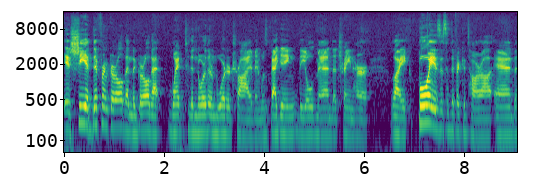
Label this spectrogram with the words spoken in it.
is she a different girl than the girl that went to the Northern Water tribe and was begging the old man to train her. Like, boy, is this a different Katara, and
